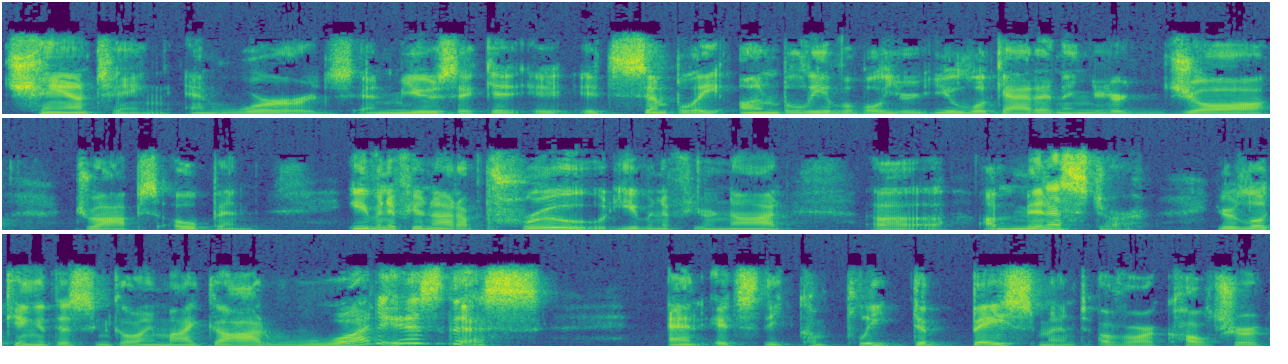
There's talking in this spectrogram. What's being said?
chanting, and words and music. It, it, it's simply unbelievable. You, you look at it and your jaw drops open. Even if you're not a prude, even if you're not uh, a minister, you're looking at this and going, My God, what is this? And it's the complete debasement of our culture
